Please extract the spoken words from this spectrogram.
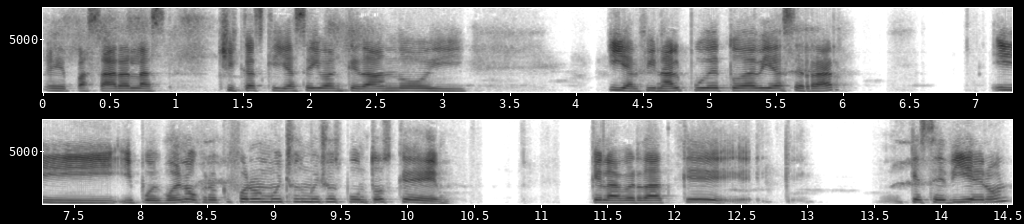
eh, pasar a las chicas que ya se iban quedando y, y al final pude todavía cerrar. Y, y, pues bueno, creo que fueron muchos, muchos puntos que, que la verdad que, que, se dieron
